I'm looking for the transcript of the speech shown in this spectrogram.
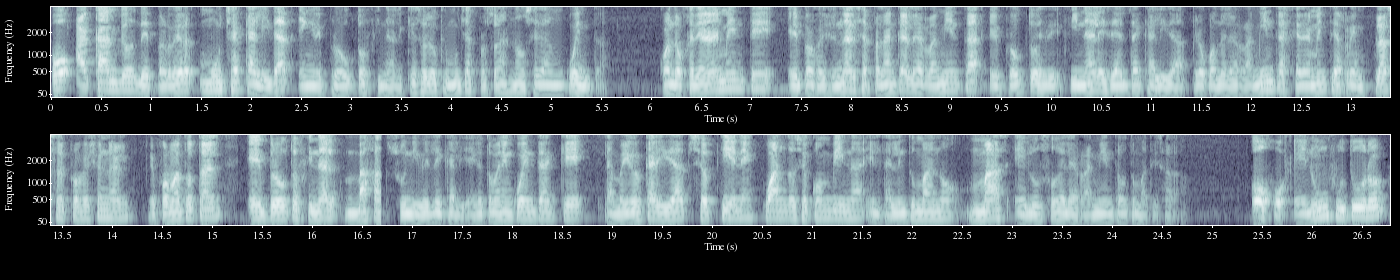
o a cambio de perder mucha calidad en el producto final, que eso es lo que muchas personas no se dan cuenta. Cuando generalmente el profesional se apalanca de la herramienta, el producto final es de alta calidad, pero cuando la herramienta generalmente reemplaza al profesional de forma total, el producto final baja su nivel de calidad. Hay que tomar en cuenta que la mayor calidad se obtiene cuando se combina el talento humano más el uso de la herramienta automatizada. Ojo, en un futuro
